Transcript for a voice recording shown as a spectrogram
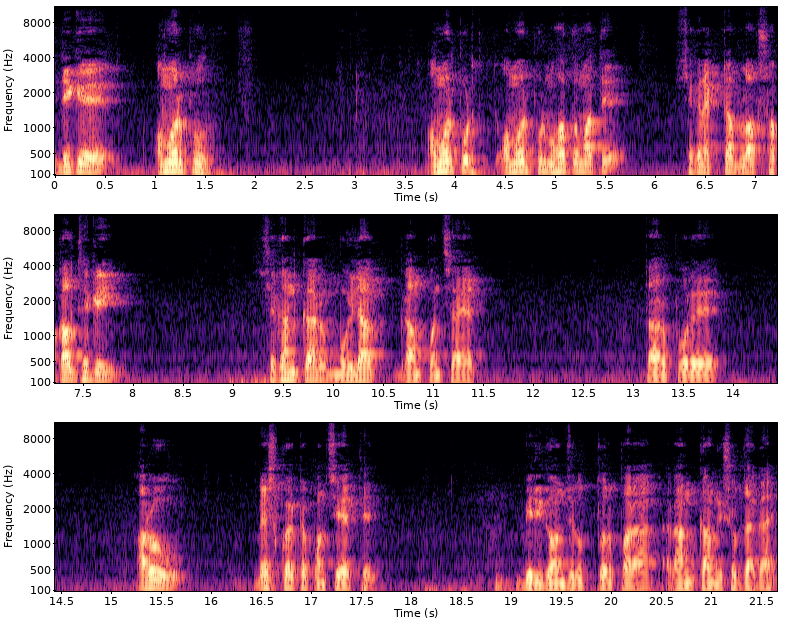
এদিকে অমরপুর অমরপুর অমরপুর মহকুমাতে সেখানে একটা ব্লক সকাল থেকেই সেখানকার মহিলা গ্রাম পঞ্চায়েত, তারপরে আরও বেশ কয়েকটা পঞ্চায়েতে বীরগঞ্জের উত্তরপাড়া, রাংকাং এসব জায়গায়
